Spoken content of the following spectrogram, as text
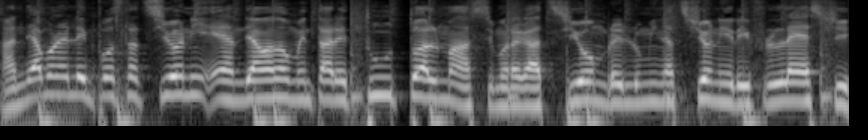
Andiamo nelle impostazioni e andiamo ad aumentare tutto al massimo, ragazzi. Ombre, illuminazioni, riflessi,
